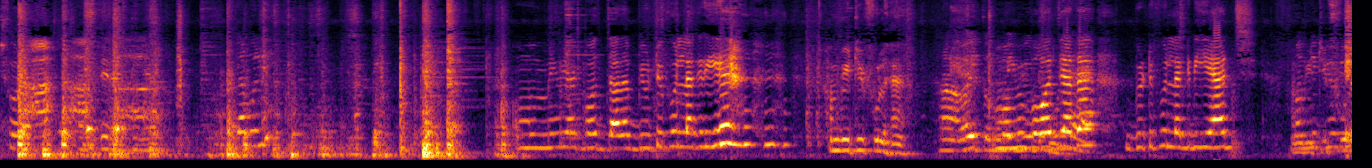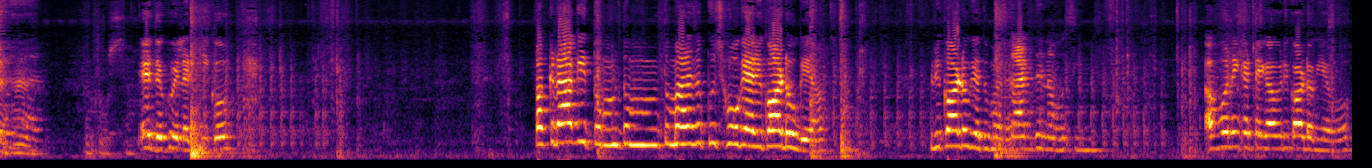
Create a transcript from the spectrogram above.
छोड़ो हंसती रहती है। क्या बोली? और मम्मी भी आज बहुत ज़्यादा ब्यूटीफुल लग रही है। हम ब्यूटीफुल हैं। हाँ वही तो मम्मी बहुत ज़्यादा ब्यूटीफुल लग रही है आज। ब्यूटीफुल हैं। ए देखो ये लड़की को। पकड़ा गई तुम तुम तुम्हारा सब कुछ हो गया रिकॉर्ड हो गया। रिकॉर्ड हो गया तुम्हारा। काट देना उसी में अब वो नहीं कटेगा वो रिकॉर्ड हो गया वो।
